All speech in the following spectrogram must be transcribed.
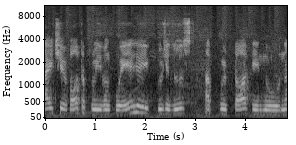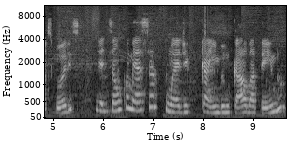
arte volta pro Ivan Coelho e pro Jesus Apurtov no, nas cores. E a edição começa com o Ed caindo no carro, batendo,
